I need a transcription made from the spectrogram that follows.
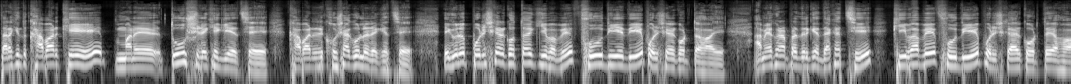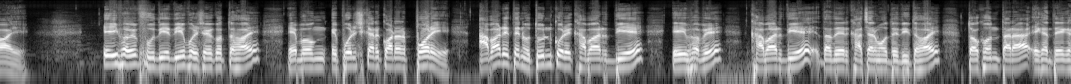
তারা কিন্তু খাবার খেয়ে মানে তুষ রেখে গিয়েছে, খাবারের খোসাগুলো রেখেছে। এগুলো পরিষ্কার করতে হয় কীভাবে? ফু দিয়ে দিয়ে পরিষ্কার করতে হয়। আমি এখন আপনাদেরকে দেখাচ্ছি কীভাবে ফু দিয়ে পরিষ্কার করতে হয়। এইভাবে ফু দিয়ে দিয়ে পরিষ্কার করতে হয় এবং এ পরিষ্কার করার পরে আবার এতে নতুন করে খাবার দিয়ে এইভাবে খাবার দিয়ে তাদের খাঁচার মধ্যে দিতে হয়। তখন তারা এখান থেকে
